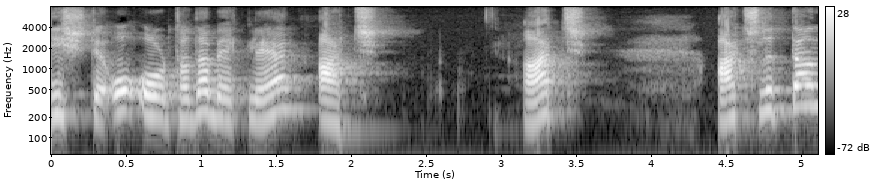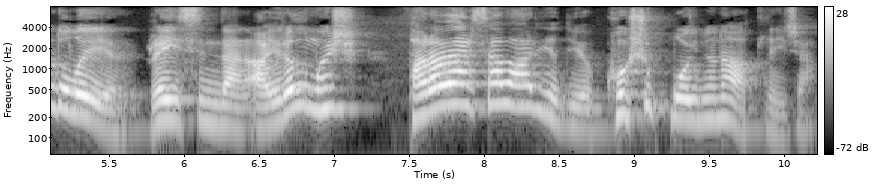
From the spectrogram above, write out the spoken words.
İşte o ortada bekleyen aç. Aç. Açlıktan dolayı reisinden ayrılmış. Para verse var ya diyor koşup boynuna atlayacağım.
